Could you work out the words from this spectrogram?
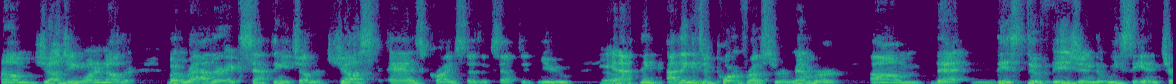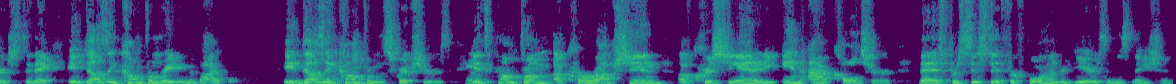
um, judging one another, but rather accepting each other just as Christ has accepted you. Yeah. And I think I think it's important for us to remember um, that this division that we see in churches today, it doesn't come from reading the Bible. It doesn't come from the scriptures. Yeah. It's come from a corruption of Christianity in our culture that has persisted for 400 years in this nation.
